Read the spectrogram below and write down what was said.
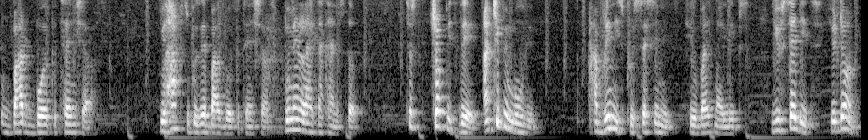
bad boy potentials. You have to possess bad boy potentials. Women like that kind of stuff. Just drop it there and keep it moving. Her brain is processing it. He'll bite my lips. You've said it. You're done.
